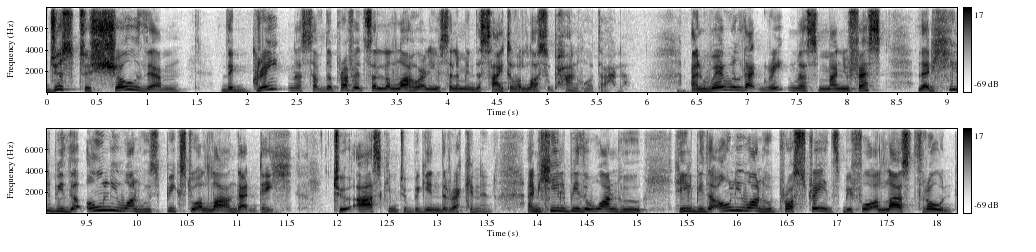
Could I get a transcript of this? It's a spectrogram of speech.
just to show them the greatness of the Prophet in the sight of Allah subhanahu wa ta'ala. And where will that greatness manifest? That he'll be the only one who speaks to Allah on that day to ask him to begin the reckoning. And he'll be the one who, he'll be the only one who prostrates before Allah's throne.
